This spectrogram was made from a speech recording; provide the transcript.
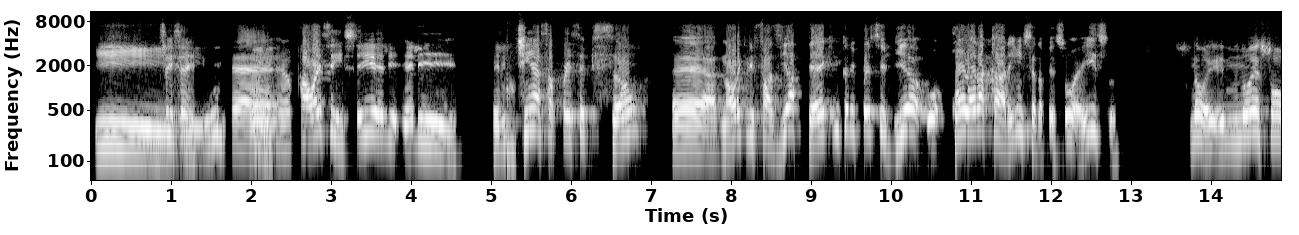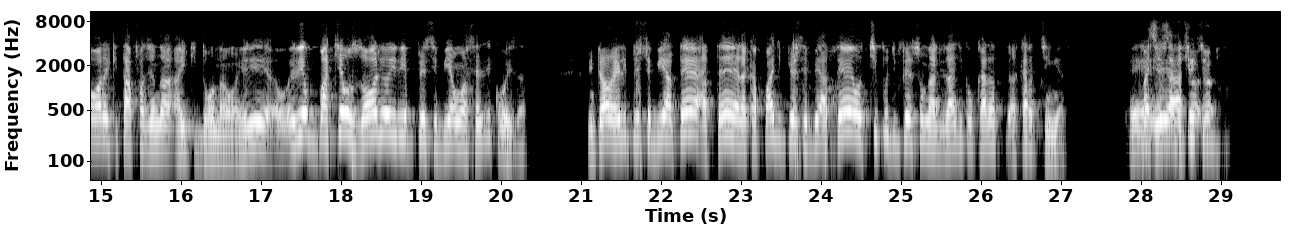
E. Sim, sim. É, é, o Kawai Sensei, ele, ele, ele tinha essa percepção. É, na hora que ele fazia a técnica, ele percebia o, qual era a carência da pessoa, é isso? Não, não é só a hora que tá fazendo a Aikido, não. Ele, ele batia os olhos e ele percebia uma série de coisas. Então ele percebia até, até, era capaz de perceber até o tipo de personalidade que o cara, a cara tinha. Mas você sabe que eu, eu,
